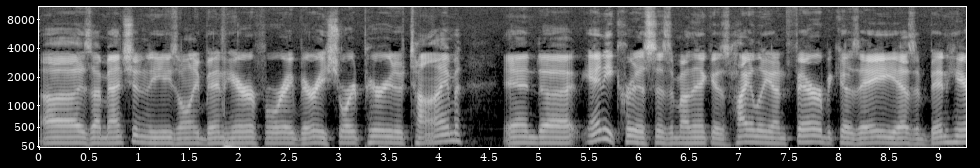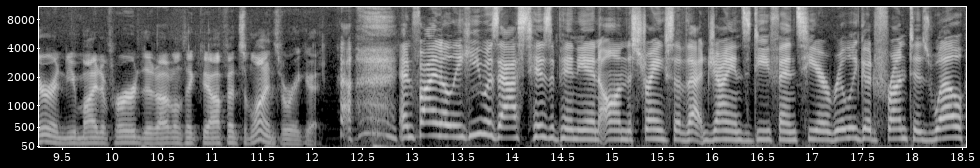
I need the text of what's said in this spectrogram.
Uh, as I mentioned, he's only been here for a very short period of time. And uh, any criticism, I think, is highly unfair because A, he hasn't been here, and you might have heard that I don't think the offensive line's very good. And finally, he was asked his opinion on the strengths of that Giants defense here. Really good front as well.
